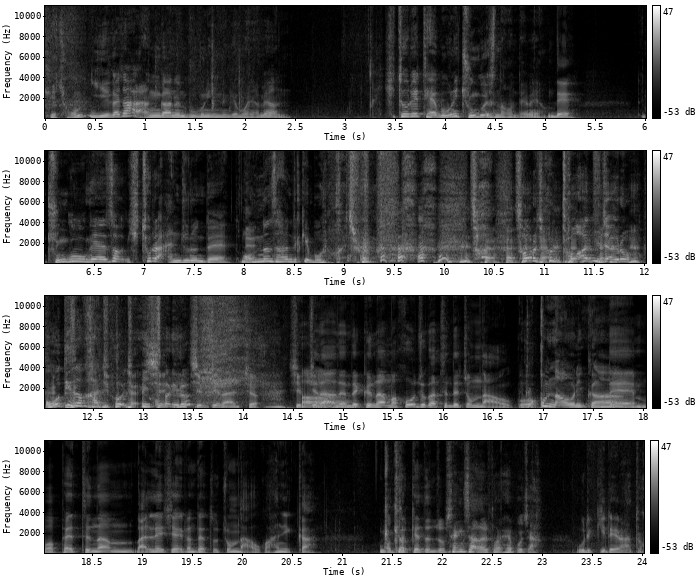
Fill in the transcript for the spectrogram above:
이게 조금 이해가 잘 안 가는 부분이 있는 게 뭐냐면 히토리의 대부분이 중국에서 나온다며요. 네. 중국에서 히토리를 안 주는데 네. 없는 사람들끼리 모여가지고 서- 서로 좀 도와주자 그럼 어디서 가져오죠 히토리를? 쉽지는 않죠. 쉽지는 아. 않은데 그나마 호주 같은 데 좀 나오고 조금 나오니까 네, 뭐 베트남, 말레이시아 이런 데도 좀 나오고 하니까 어떻게든 좀 생산을 더 해보자. 우리끼리라도.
